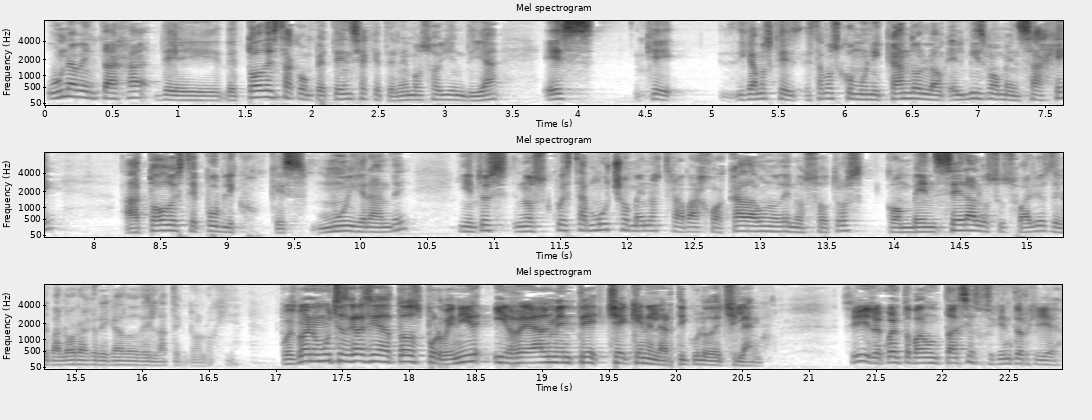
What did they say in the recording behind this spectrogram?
Una ventaja de, de toda esta competencia que tenemos hoy en día es que, digamos que estamos comunicando lo- el mismo mensaje a todo este público, que es muy grande, y entonces nos cuesta mucho menos trabajo a cada uno de nosotros convencer a los usuarios del valor agregado de la tecnología. Pues bueno, muchas gracias a todos por venir y realmente chequen el artículo de Chilango. Sí, recuerden tomar un taxi a su siguiente orgía.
